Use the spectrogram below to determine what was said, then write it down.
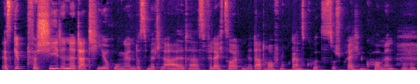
Es gibt verschiedene Datierungen des Mittelalters. Vielleicht sollten wir darauf noch ganz kurz zu sprechen kommen, mhm.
